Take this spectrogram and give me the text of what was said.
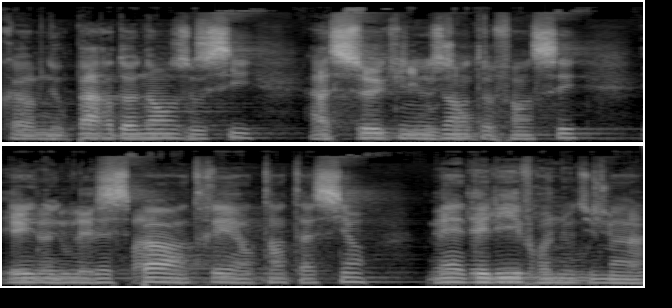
comme nous pardonnons aussi à ceux qui nous ont offensés, et ne nous laisse pas entrer en tentation, mais délivre-nous du mal.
